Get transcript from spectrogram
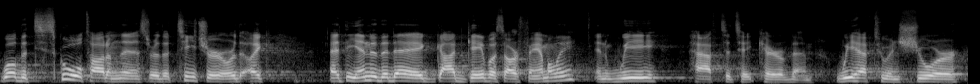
well, the t- school taught him this, or the teacher, or the, like, at the end of the day, God gave us our family, and we have to take care of them. We have to ensure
